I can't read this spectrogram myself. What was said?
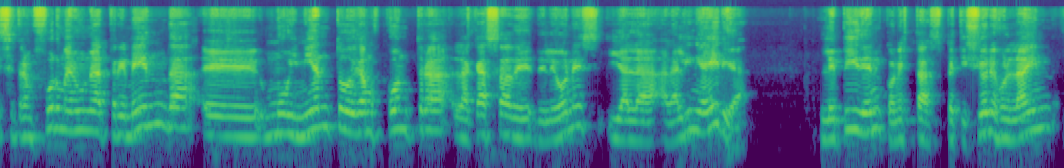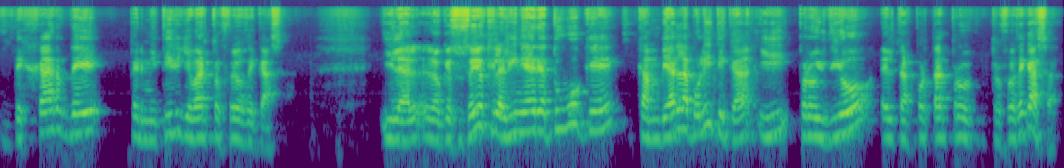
se transforma en una tremenda movimiento, digamos, contra la caza de, leones y a la, a la, línea aérea le piden con estas peticiones online dejar de permitir llevar trofeos de casa. Y lo que sucedió es que la línea aérea tuvo que cambiar la política y prohibió el transportar trofeos de casa.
